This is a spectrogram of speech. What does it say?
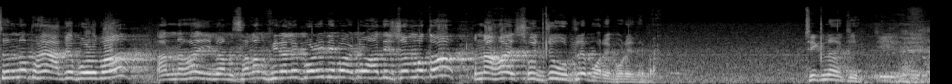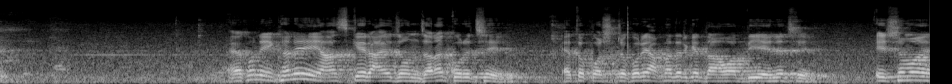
সুন্নত হয় আগে পড়বা, আর না হয় ইমাম সালাম ফিরালে পড়ে নেবা, ওইটাও আদির সম্মত না হয় সূর্য উঠলে পরে পড়ে নেবা। ঠিক নয় কি? এখন এখানে আজকের আয়োজন যারা করেছে, এত কষ্ট করে আপনাদেরকে দাওয়াত দিয়ে এনেছে এই সময়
